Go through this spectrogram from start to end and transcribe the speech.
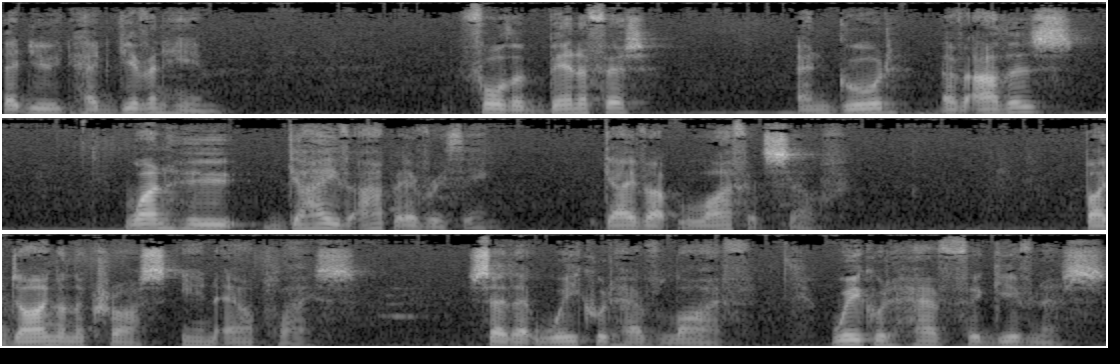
that you had given him for the benefit and good of others. One who gave up everything, gave up life itself by dying on the cross in our place so that we could have life, we could have forgiveness,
